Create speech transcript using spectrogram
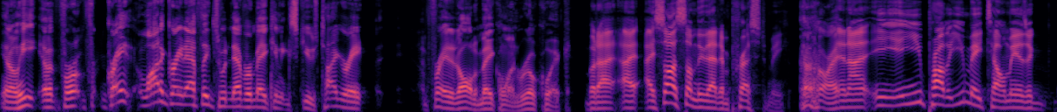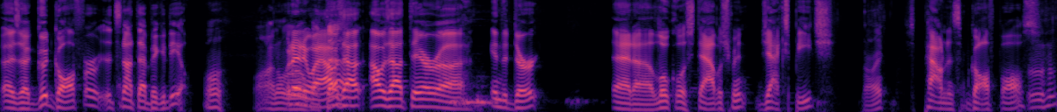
You know, he uh, for, for great. A lot of great athletes would never make an excuse. Tiger ain't afraid at all to make one real quick. But I, I, I saw something that impressed me, all right. and I you probably, you may tell me as a as a good golfer, it's not that big a deal. well, I don't But anyway, I was out, I was out there uh, in the dirt at a local establishment, Jax Beach, All right. just pounding some golf balls. Mhm.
